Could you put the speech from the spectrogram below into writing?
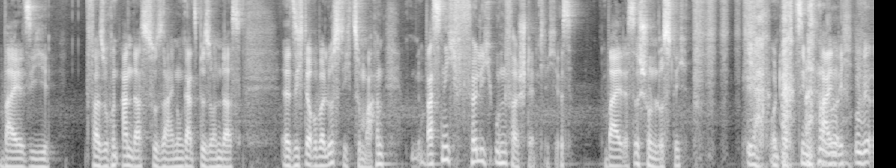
weil sie versuchen, anders zu sein und ganz besonders äh, sich darüber lustig zu machen, was nicht völlig unverständlich ist, weil es ist schon lustig Ja. und oft ziemlich peinlich. Also, und, wir,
